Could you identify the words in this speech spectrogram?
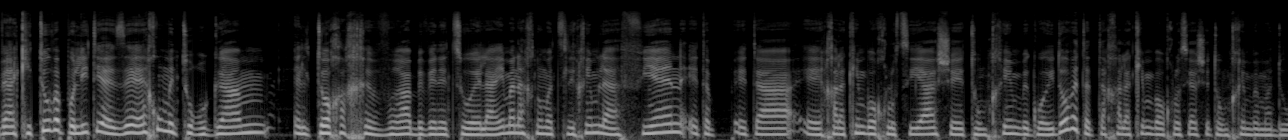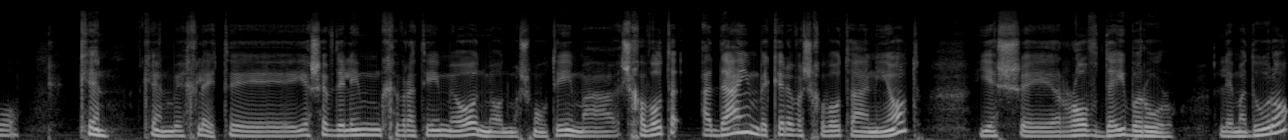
והכיתוב הפוליטי הזה, איך הוא מתורגם אל תוך החברה בוונצואלה? האם אנחנו מצליחים לאפיין את, את החלקים באוכלוסייה שתומכים בגוידו ואת החלקים באוכלוסייה שתומכים במדורו? כן, כן, בהחלט. אה, יש הבדלים חברתיים מאוד מאוד משמעותיים. השכבות, עדיין בקרב השכבות העניות, יש אה, רוב די ברור למדורו,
